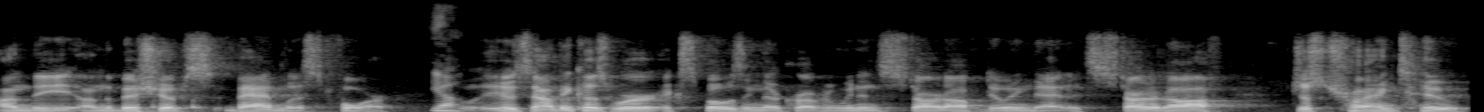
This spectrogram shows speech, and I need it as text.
on the on the bishop's bad list for. Yeah. It's not because we're exposing their corruption. We didn't start off doing that. It started off just trying to,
